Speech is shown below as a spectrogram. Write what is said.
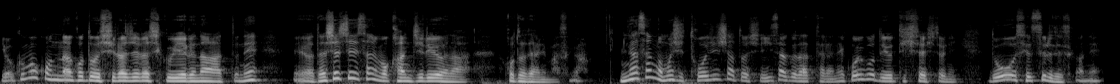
よくもこんなことを白々しく言えるなとね、私たちさえも感じるようなことでありますが、皆さんがもし当事者としてイサクだったらね、こういうことを言ってきた人にどう接するですかね？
